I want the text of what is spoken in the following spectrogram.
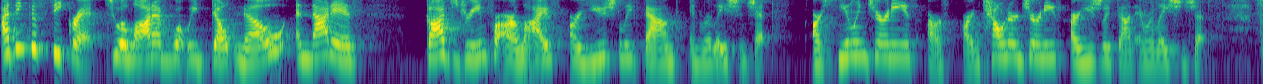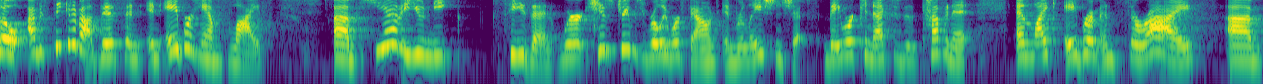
I think the secret to a lot of what we don't know, and that is God's dream for our lives, are usually found in relationships. Our healing journeys, our, our encounter journeys are usually found in relationships. So I was thinking about this in, in Abraham's life. Um, he had a unique season where his dreams really were found in relationships. They were connected to the covenant. And like Abram and Sarai, um,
